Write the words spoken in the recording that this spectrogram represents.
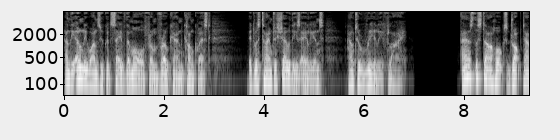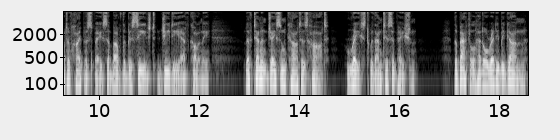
and the only ones who could save them all from Vrokan conquest. It was time to show these aliens how to really fly. As the Starhawks dropped out of hyperspace above the besieged GDF colony, Lieutenant Jason Carter's heart raced with anticipation. The battle had already begun,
